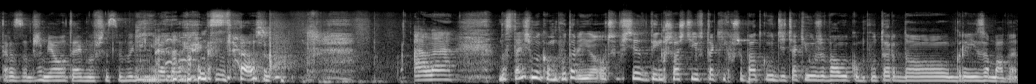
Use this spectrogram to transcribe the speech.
Teraz zabrzmiało to, jakby wszyscy byli nie wiadomo jak starzy. Ale dostaliśmy komputer i oczywiście w większości w takich przypadków dzieciaki używały komputer do gry i zabawy.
